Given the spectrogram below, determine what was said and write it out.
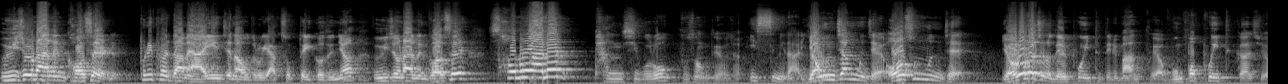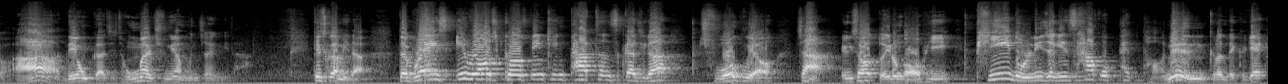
의존하는 것을 prefer 다음에 ing 나오도록 약속돼 있거든요. 의존하는 것을 선호하는 방식으로 구성되어져 있습니다. 영장 문제, 어순 문제 여러 가지로 낼 포인트들이 많고요. 문법 포인트까지요. 아, 내용까지 정말 중요한 문장입니다. 계속 갑니다. The brain's illogical thinking patterns까지가 주어고요. 자, 여기서 또 이런 거 어휘 비논리적인 사고 패턴은 그런데 그게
